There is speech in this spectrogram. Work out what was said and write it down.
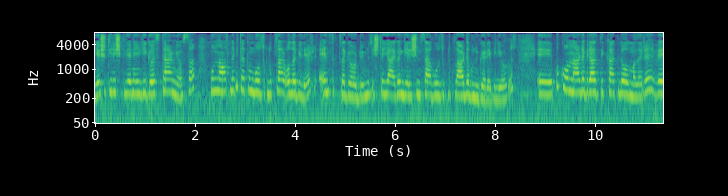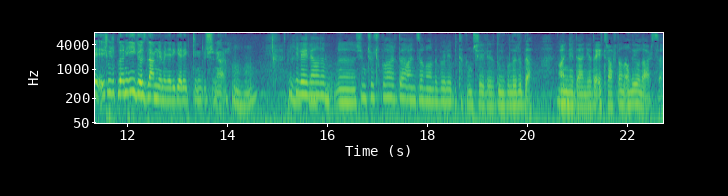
yaşıt ilişkilerine ilgi göstermiyorsa bunun altında bir takım bozukluklar olabilir. En sık da gördüğümüz işte yaygın gelişimsel bozukluklarda bunu görebiliyoruz. E, bu konularda biraz dikkatli olmaları ve çocuklarını iyi gözlemlemeleri gerektiğini düşünüyorum. Hı hı. Peki Leyla Hanım, e, şimdi çocuklarda aynı zamanda böyle bir takım şeyleri, duyguları da anneden ya da etraftan alıyorlarsa,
